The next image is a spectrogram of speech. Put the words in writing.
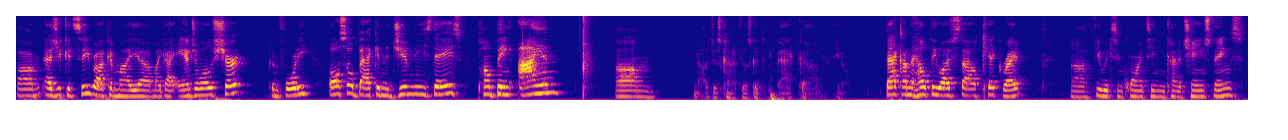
Um, as you can see, rocking my uh, my guy Angelo's shirt, Conforti. Also back in the gym these days, pumping iron um, no, it just kind of feels good to be back. Uh, you know, back on the healthy lifestyle kick. Right, uh, a few weeks in quarantine kind of changed things.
